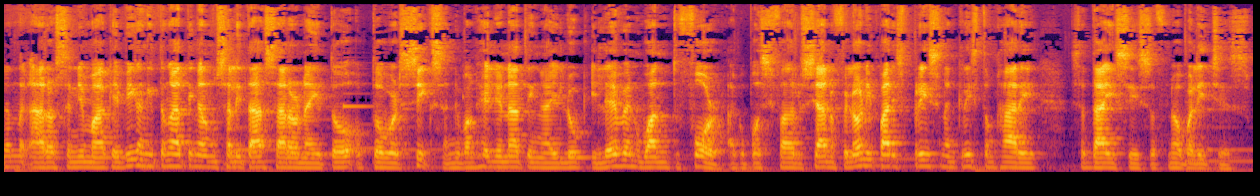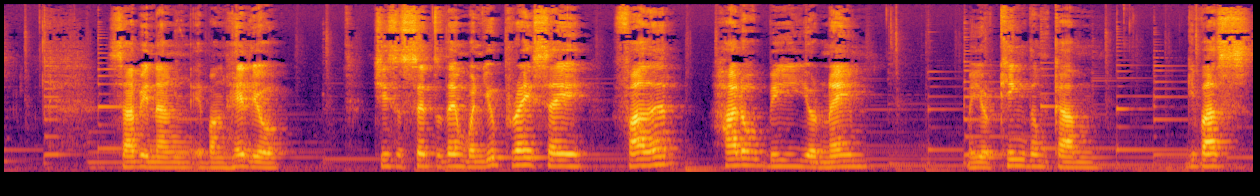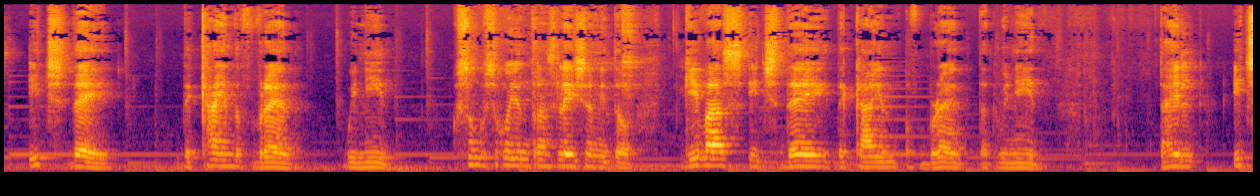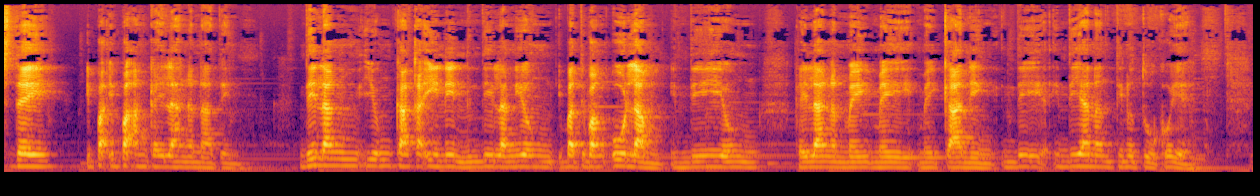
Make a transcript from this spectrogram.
araw sa inyo mga kaibigan. Itong ating almusalita sa araw na ito, October 6. Ang ebanghelyo natin ay Luke 11, 1-4. Ako po si Father Luciano Feloni, Paris Priest ng Kristong Hari sa Diocese of Novaliches. Sabi ng ebanghelyo, Jesus said to them, When you pray, say, Father, hallowed be your name. May your kingdom come. Give us each day the kind of bread we need. Gustong gusto ko yung translation nito. Give us each day the kind of bread that we need. Dahil each day, iba-iba ang kailangan natin. Hindi lang yung kakainin, hindi lang yung iba't ibang ulam, hindi yung kailangan may may may kaning. Hindi hindi yan ang tinutukoy eh.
